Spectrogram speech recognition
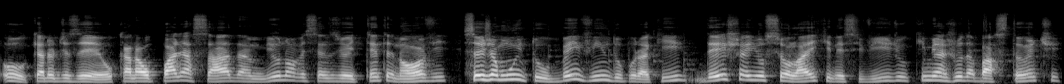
ou quero dizer, o canal Palhaçada 1989. Seja muito bem-vindo por aqui, deixa aí o seu like nesse vídeo que me ajuda bastante.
